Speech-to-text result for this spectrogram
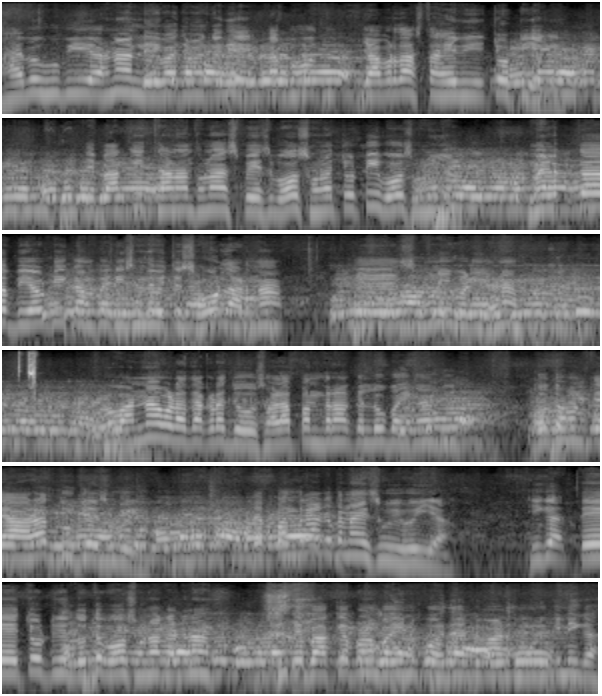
ਹੈ ਹੂ ਵੀ ਹੈ ਹਨਾ ਲੇਵਾ ਜਿਵੇਂ ਕਹਦੇ, ਤਾਂ ਬਹੁਤ ਜ਼ਬਰਦਸਤ ਹੈ ਵੀ ਝੋਟੀ ਹੈਗੀ। ਤੇ ਬਾਕੀ ਥਾਣਾ ਥੁਣਾ ਸਪੇਸ ਬਹੁਤ ਸੋਹਣਾ, ਝੋਟੀ ਬਹੁਤ ਸੋਹਣੀ ਆ। ਮਿਲਕ ਬਿਊਟੀ ਕੰਪੀਟੀਸ਼ਨ ਦੇ ਵਿੱਚ ਸੋਹਣ ਲੜਨਾ ਤੇ ਸੋਹਣੀ ਬੜੀ ਹੈ ਨਾ। ਹਵਾਨਾ ਬੜਾ ਤਕੜਾ ਜੋਸ਼ ਵਾਲਾ 15 ਕਿਲੋ ਬਾਈਆਂ ਦੁੱਧ ਹੁਣ ਤਿਆਰ ਆ, ਦੂਜੇ ਸੂਏ। ਤੇ 15 ਕੁ ਦਿਨਾਂ ਦੀ ਸੂਈ ਹੋਈ ਆ। ਠੀਕ ਆ ਤੇ ਝੋਟੀ ਦਾ ਦੁੱਧ ਬਹੁਤ ਸੋਹਣਾ ਕੱਢਣਾ। ਤੇ ਬਾਕੀ ਆਪਣਾ ਬਾਈ ਨੂੰ ਪੁੱਛਦੇ ਆ ਡਿਮਾਂਡ ਮੂਡ ਕਿੰਨੀ ਗਾ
